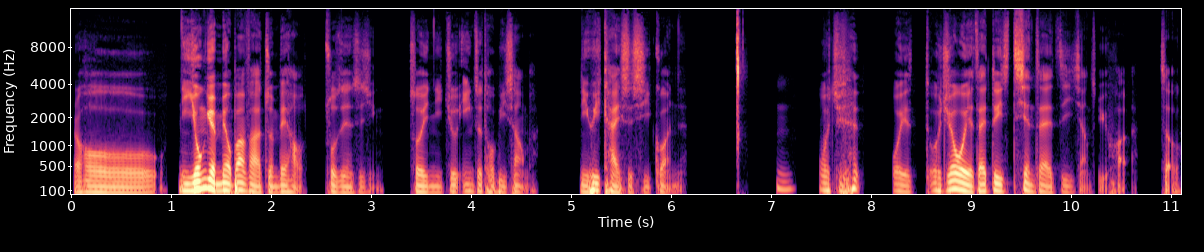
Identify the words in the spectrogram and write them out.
然后你永远没有办法准备好做这件事情，所以你就硬着头皮上吧。你会开始习惯的。嗯，我觉得我也，我觉得我也在对现在的自己讲这句话了。走，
